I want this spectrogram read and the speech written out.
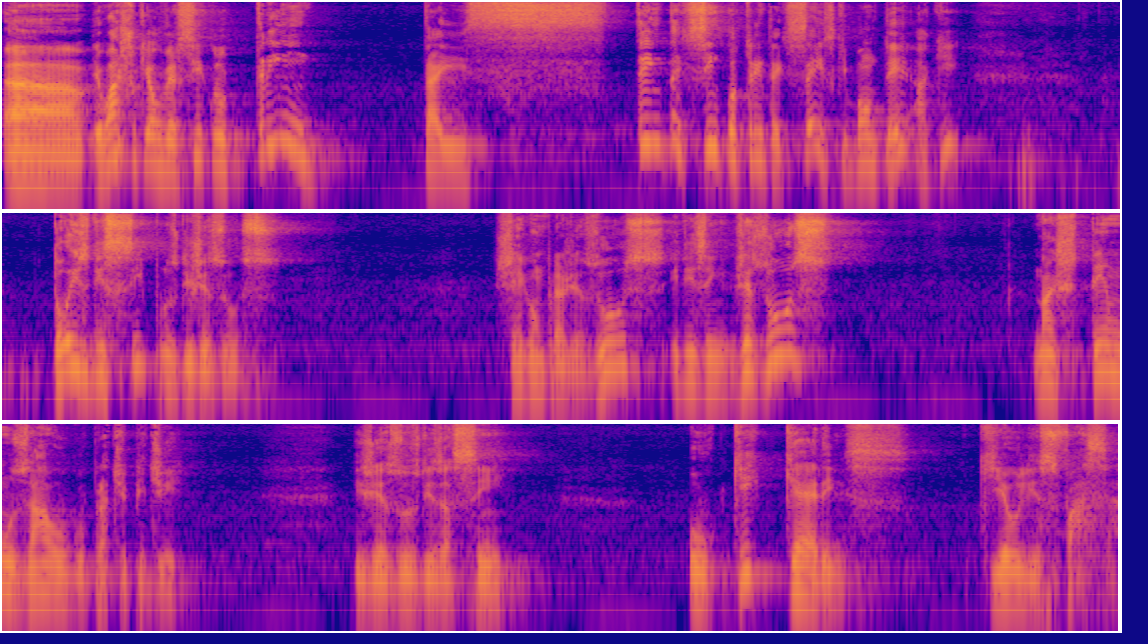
uh, eu acho que é o versículo 30 e, 35 ou 36, que bom ter aqui. Dois discípulos de Jesus chegam para Jesus e dizem: Jesus, nós temos algo para te pedir. E Jesus diz assim: o que queres que eu lhes faça?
